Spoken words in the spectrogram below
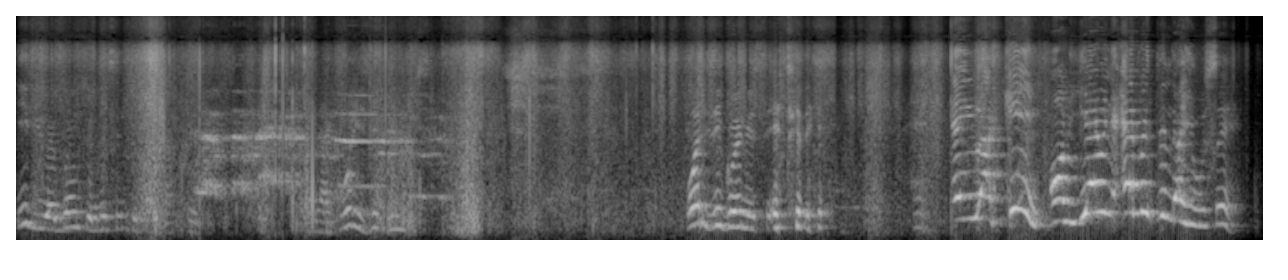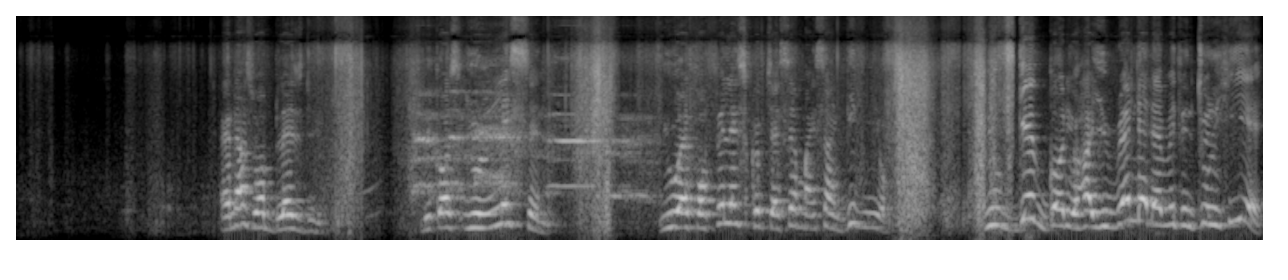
if you are going to listen to Pastor you're like, what is he say? What is he going to say today? You are keen on hearing everything that he will say. And that's what blessed you. Because you listen you were fulfilling scripture. Said, My son, give me your heart. You gave God your heart. You rendered everything to hear.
